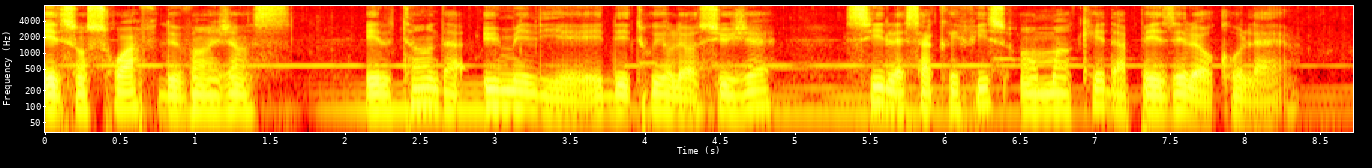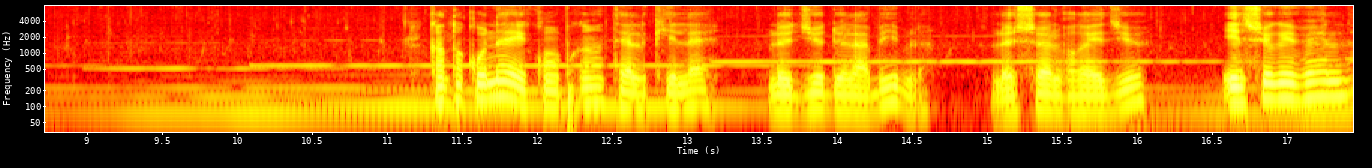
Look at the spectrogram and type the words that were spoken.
Ils sont soif de vengeance. Ils tendent à humilier et détruire leur sujet si les sacrifices ont manqué d'apaiser leur colère. Quand on connaît et comprend tel qu'il est, le Dieu de la Bible, le seul vrai Dieu, il se révèle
